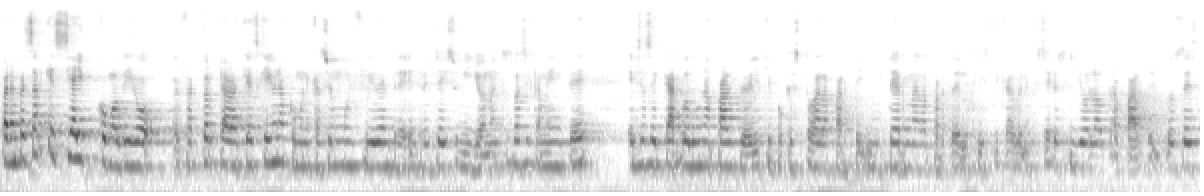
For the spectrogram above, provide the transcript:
Para empezar, que sí hay, como digo, el factor clave que es que hay una comunicación muy fluida entre, entre Jason y yo, ¿no? Entonces, básicamente, él se hace cargo de una parte del equipo que es toda la parte interna, la parte de logística de beneficiarios, y yo la otra parte. Entonces,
